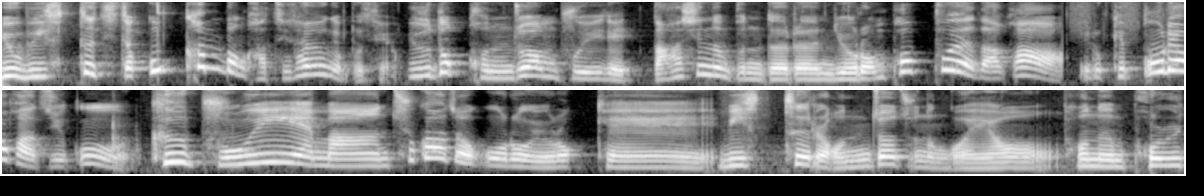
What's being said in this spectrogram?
이 미스트 진짜 꼭 한번 같이 사용해보세요. 유독 건조한 부위가 있다 하시는 분들은 이런 퍼프에다가 이렇게 뿌려가지고 그 부위에만 추가적으로 이렇게 미스트를 얹어주는 거예요. 저는 볼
